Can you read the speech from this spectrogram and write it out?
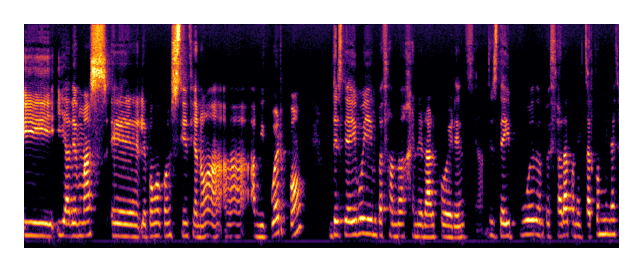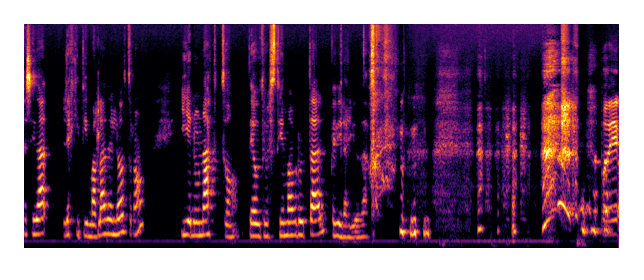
y, además eh, le pongo conciencia ¿no? a, a, mi cuerpo, desde ahí voy empezando a generar coherencia. Desde ahí puedo empezar a conectar con mi necesidad, legitimarla del otro y en un acto de autoestima brutal pedir ayuda. Poder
